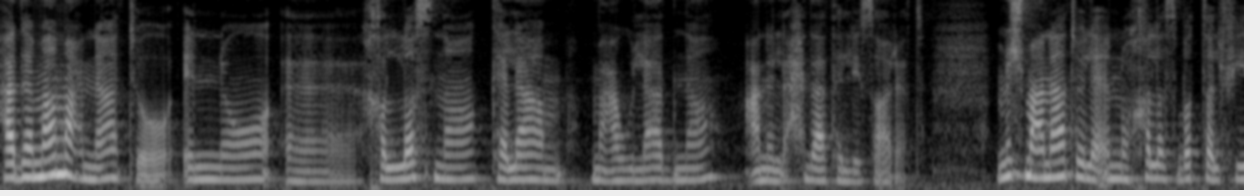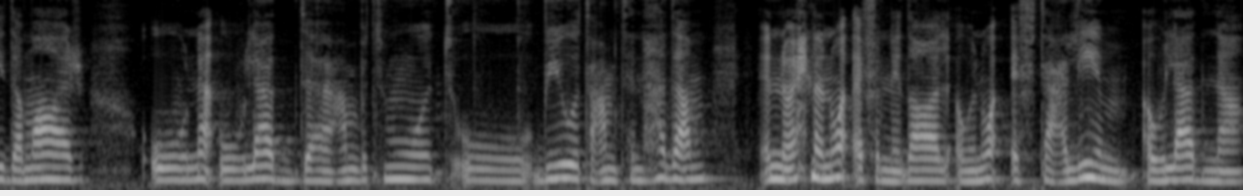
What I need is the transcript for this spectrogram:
هذا ما معناته إنه آه، خلصنا كلام مع أولادنا عن الأحداث اللي صارت. مش معناته لأنه خلص بطل في دمار واولاد عم بتموت وبيوت عم تنهدم. إنه إحنا نوقف النضال أو نوقف تعليم أولادنا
